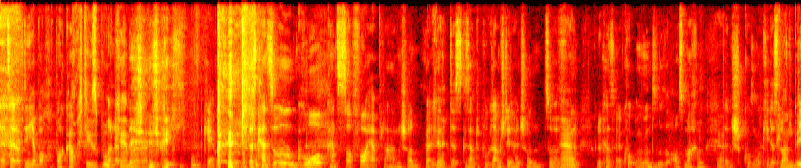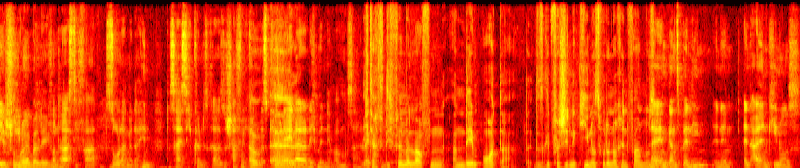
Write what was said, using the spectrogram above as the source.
der Zeit, auf den ich aber auch Bock habe. Richtiges Und Bootcamp, Alter. Richtig Bootcamp. Das kannst du grob, kannst du es auch vorher planen schon, weil Okay. das gesamte Programm steht halt schon zur Verfügung. Ja. Und du kannst halt gucken und so, ausmachen, Ja. dann gucken, okay, das Plan läuft B in dem schon Kino, mal überlegen. von da ist die Fahrt so lange dahin. Das heißt, ich könnte es gerade so schaffen, ich kann Aber, das Q&A äh, leider nicht mitnehmen, aber muss halt Ich weg. dachte, die Filme laufen an dem Ort da. Es gibt verschiedene Kinos, wo du noch hinfahren musst. Ne, in ganz Berlin, in, den, in allen Kinos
